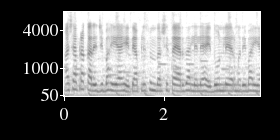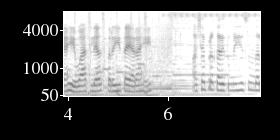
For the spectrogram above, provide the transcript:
अशा प्रकारे जी बाही आहे ती आपली सुंदरशी तयार झालेली आहे. दोन लेअरमध्ये बाही आहे व आतले अस्तरही तयार आहे. अशा प्रकारे तुम्ही ही सुंदर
